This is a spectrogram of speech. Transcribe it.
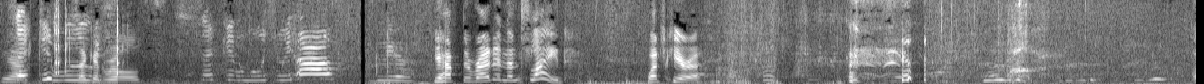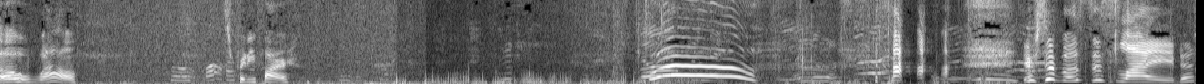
Yeah. Second moose. Second rules. Second moose we have. Yeah. You have to run and then slide. Watch Keira. oh, wow. It's pretty far. Woo! You're supposed to slide.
